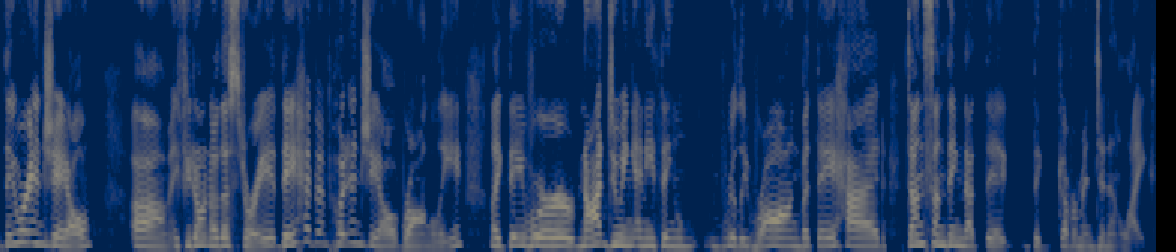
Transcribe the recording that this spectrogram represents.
they were in jail um, if you don't know the story, they had been put in jail wrongly. Like they were not doing anything really wrong, but they had done something that the, the government didn't like.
